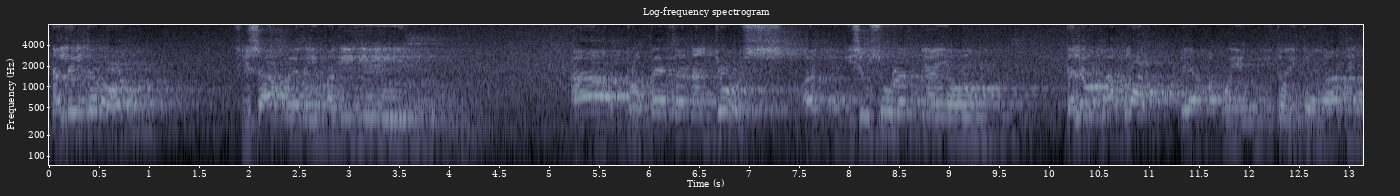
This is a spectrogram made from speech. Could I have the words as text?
na later on, si Samuel ay magiging ah, propeta ng Diyos at isusulat niya yung dalawang aklat. Kaya nga po yung ito, itong ating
